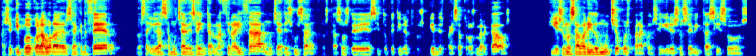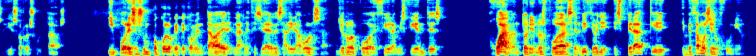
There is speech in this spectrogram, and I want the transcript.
a su equipo de colaboradores a crecer, los ayudas a muchas veces a internacionalizar, muchas veces usan los casos de éxito que tienes de otros clientes para irse a otros mercados, y eso nos ha valido mucho pues, para conseguir esos evitas y esos, y esos resultados. Y por eso es un poco lo que te comentaba de las necesidades de salir a bolsa. Yo no puedo decir a mis clientes, Juan, Antonio, no os puedo dar servicio, oye, esperad que empezamos en junio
